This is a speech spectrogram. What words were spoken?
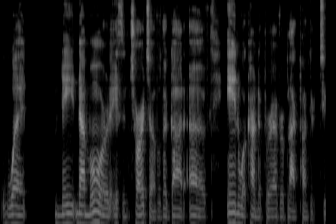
what Namor is in charge of, the god of, in Wakanda Forever Black Panther 2.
